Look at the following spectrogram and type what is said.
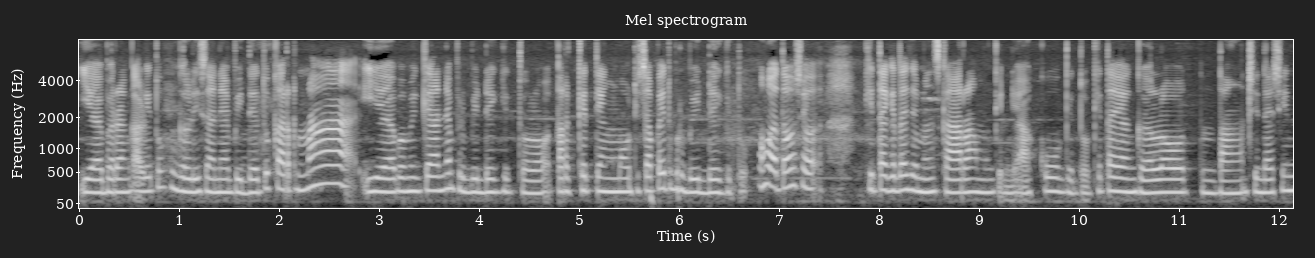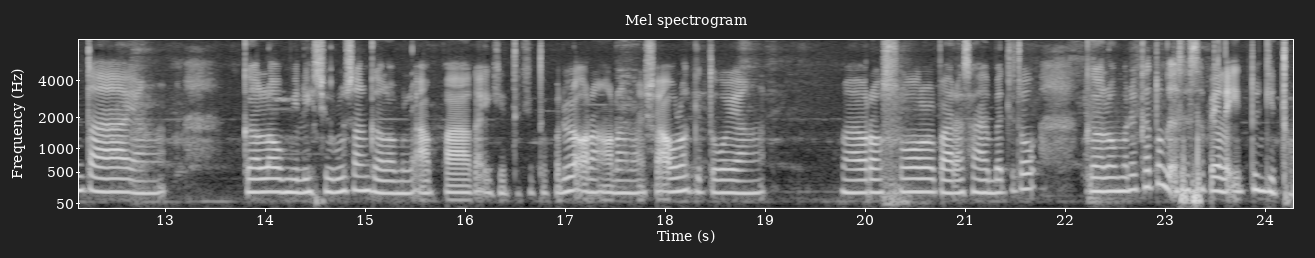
ya barangkali itu kegelisahannya beda tuh karena ya pemikirannya berbeda gitu loh. Target yang mau dicapai itu berbeda gitu. Oh nggak tahu sih kita kita zaman sekarang mungkin di aku gitu kita yang galau tentang cinta-cinta yang galau milih jurusan galau milih apa kayak gitu gitu padahal orang-orang masya allah gitu yang uh, rasul para sahabat itu galau mereka tuh nggak sesepele itu gitu.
